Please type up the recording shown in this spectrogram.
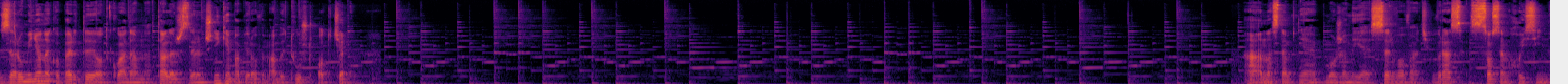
Zarumienione koperty odkładam na talerz z ręcznikiem papierowym, aby tłuszcz odciekł. a następnie możemy je serwować wraz z sosem hoisin.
